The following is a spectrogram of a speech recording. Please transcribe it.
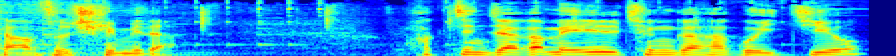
다음 소식입니다. 확진자가 매일 증가하고 있지요.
